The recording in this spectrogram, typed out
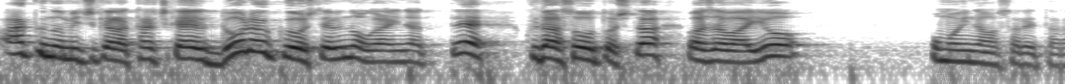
悪の道から立ち返る努力をしているのをご覧になって下そうとした災いを思い直された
